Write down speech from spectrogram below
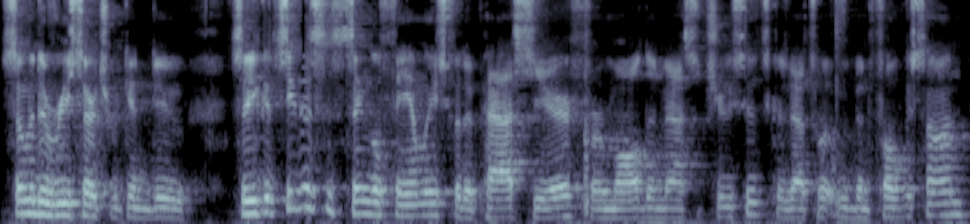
some of the research we can do. So you can see this is single families for the past year for Malden, Massachusetts, because that's what we've been focused on.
